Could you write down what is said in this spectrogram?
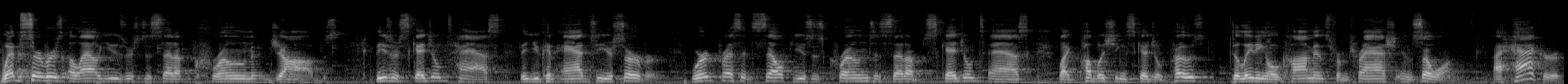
Web servers allow users to set up cron jobs. These are scheduled tasks that you can add to your server. WordPress itself uses cron to set up scheduled tasks like publishing scheduled posts deleting old comments from trash and so on a hacker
